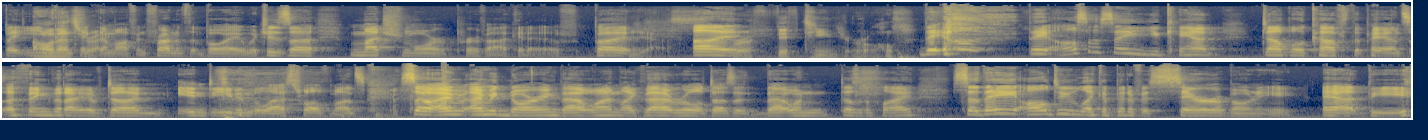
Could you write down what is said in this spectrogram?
but you Oh, can take them off in front of the boy, which is uh, much more provocative. But Yes. uh, for a 15 year old. they They also say you can't double cuff the pants, a thing that I have done indeed in the last 12 months. So I'm I'm ignoring that one. Like that rule doesn't that one doesn't apply. So they all do like a bit of a ceremony at the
